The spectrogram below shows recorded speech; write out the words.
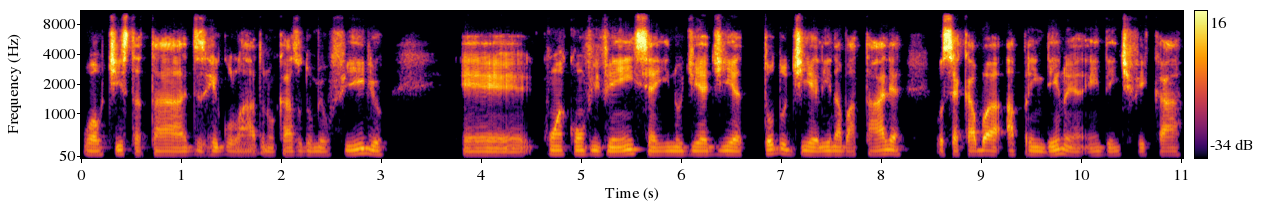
o autista está desregulado, no caso do meu filho, é, com a convivência e no dia a dia, todo dia ali na batalha, você acaba aprendendo a identificar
